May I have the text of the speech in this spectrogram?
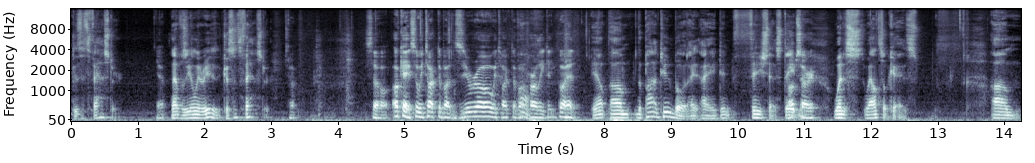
Because it's faster. Yep. That was the only reason. Because it's faster. So okay, so we talked about zero. We talked about Oh. Harley. Go ahead. Yep. Um, the pontoon boat. I, I didn't finish that statement. Oh, sorry. When it's well, it's okay. It's um,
